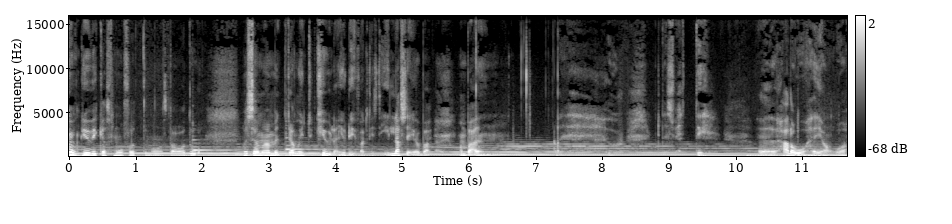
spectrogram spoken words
Oh, gud vilka små fötter man måste ha då. Och så säger man men det där var inte kul. Han gjorde ju faktiskt illa sig. Och bara, man bara mm, lite svettig. Eh, hallå, hej ja.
